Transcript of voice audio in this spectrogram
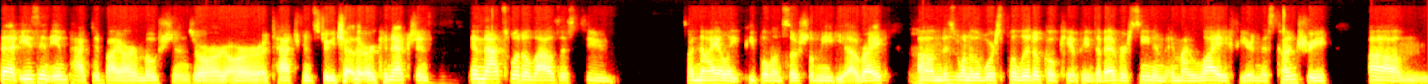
that isn't impacted by our emotions or our, our attachments to each other or connections. Mm-hmm. And that's what allows us to annihilate people on social media, right? Mm-hmm. Um, this is one of the worst political campaigns I've ever seen in, in my life here in this country. Um,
